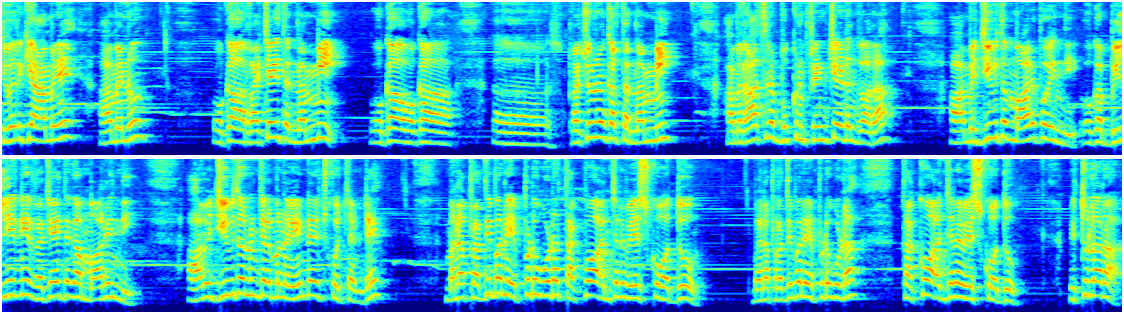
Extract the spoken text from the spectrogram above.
చివరికి ఆమె ఆమెను ఒక రచయిత నమ్మి ఒక ఒక ప్రచురణకర్త నమ్మి ఆమె రాసిన బుక్ను ప్రింట్ చేయడం ద్వారా ఆమె జీవితం మారిపోయింది. ఒక బిలియనీర్ రచయితగా మారింది. ఆమె జీవితం నుంచి మనం ఏం నేర్చుకోవచ్చు అంటే మన ప్రతిభను ఎప్పుడు కూడా తక్కువ అంచనా వేసుకోవద్దు. మన ప్రతిభను ఎప్పుడు కూడా తక్కువ అంచనా వేసుకోవద్దు. మిత్రులారా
